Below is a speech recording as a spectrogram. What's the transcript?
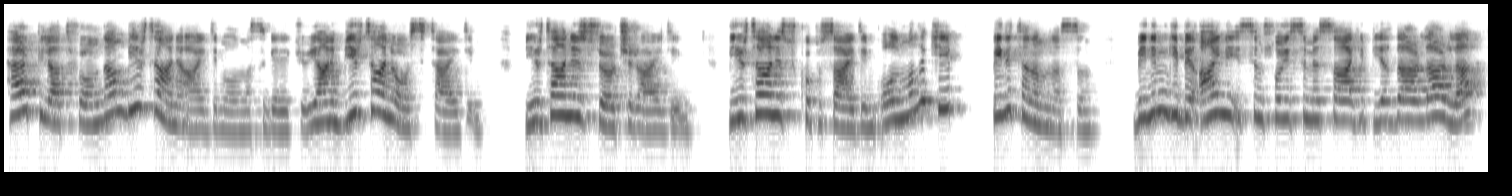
her platformdan bir tane ID'm olması gerekiyor. Yani bir tane ORCID ID'm, bir tane Researcher ID'm, bir tane Scopus ID'm olmalı ki beni tanımlasın. Benim gibi aynı isim soyisime sahip yazarlarla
